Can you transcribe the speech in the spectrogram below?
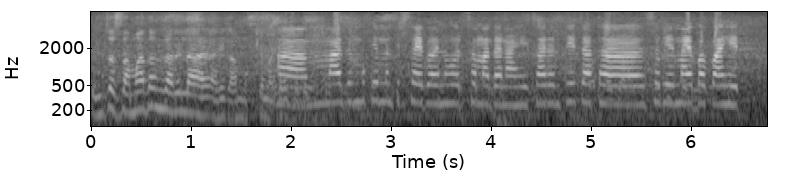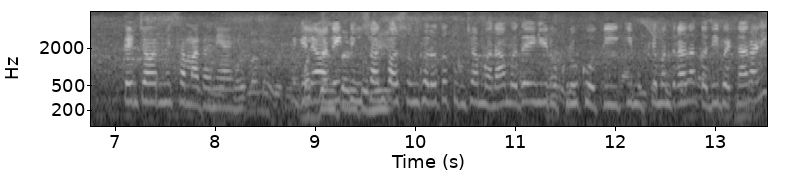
तुमचं समाधान झालेलं आहे का हा मुख्यमंत्री माझं मुख्यमंत्री साहेबांवर समाधान आहे कारण तेच आता सगळे मायबाप आहेत. त्यांच्यावर मी समाधानी आहे. गेल्या अनेक दिवसांपासून खरं तर तुमच्या मनामध्ये ही रुखरुख होती की मुख्यमंत्र्यांना कधी भेटणार आणि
